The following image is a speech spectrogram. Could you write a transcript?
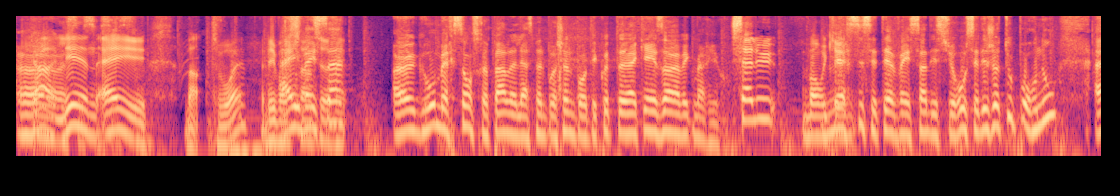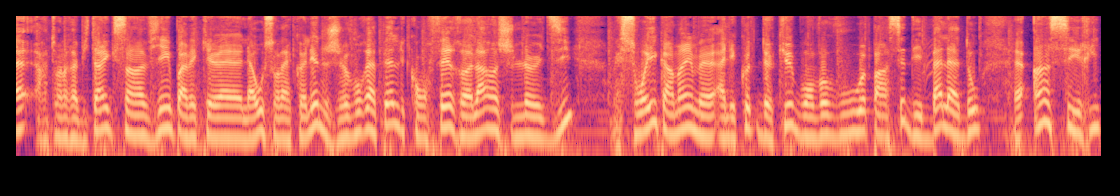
Ah, Caroline, hey. Bon, tu vois, là, ils vont Hey se sentir Vincent. Un gros merci. On se reparle la semaine prochaine pour t'écoute à 15h avec Mario. Salut, bon week-end. Merci, c'était Vincent Dessureau. C'est déjà tout pour nous. Euh, Antoine Robitaille qui s'en vient avec euh, là-haut sur la colline. Je vous rappelle qu'on fait relâche lundi, mais soyez quand même euh, à l'écoute de Cube où on va vous passer des balados euh, en série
